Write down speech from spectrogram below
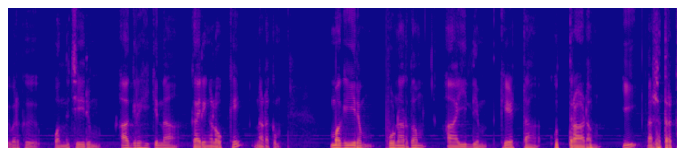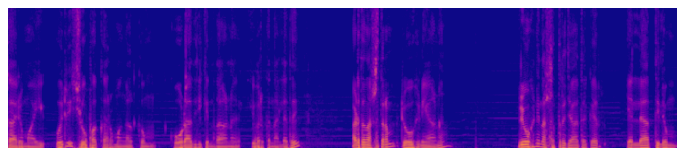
ഇവർക്ക് വന്നു ചേരും. ആഗ്രഹിക്കുന്ന കാര്യങ്ങളൊക്കെ നടക്കും. മകീരം പുണർദം ആയില്യം കേട്ട ഉത്രാടം ഈ നക്ഷത്രക്കാരുമായി ഒരു ശുഭകർമ്മങ്ങൾക്കും കൂടാതിരിക്കുന്നതാണ് ഇവർക്ക് നല്ലത്. അടുത്ത നക്ഷത്രം രോഹിണിയാണ്. രോഹിണി നക്ഷത്ര ജാതകർ എല്ലാത്തിലും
